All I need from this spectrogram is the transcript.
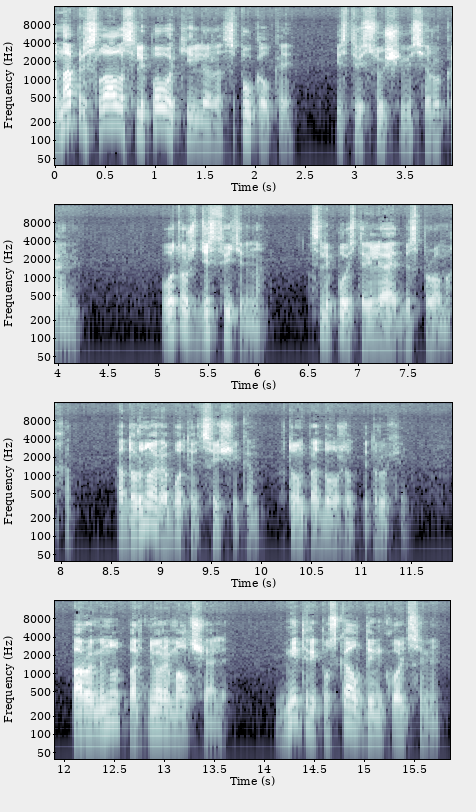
она прислала слепого киллера с пуколкой и с трясущимися руками. Вот уж действительно, слепой стреляет без промаха, а дурной работает сыщиком, в том продолжил Петрухин. Пару минут партнеры молчали. Дмитрий пускал дым кольцами –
